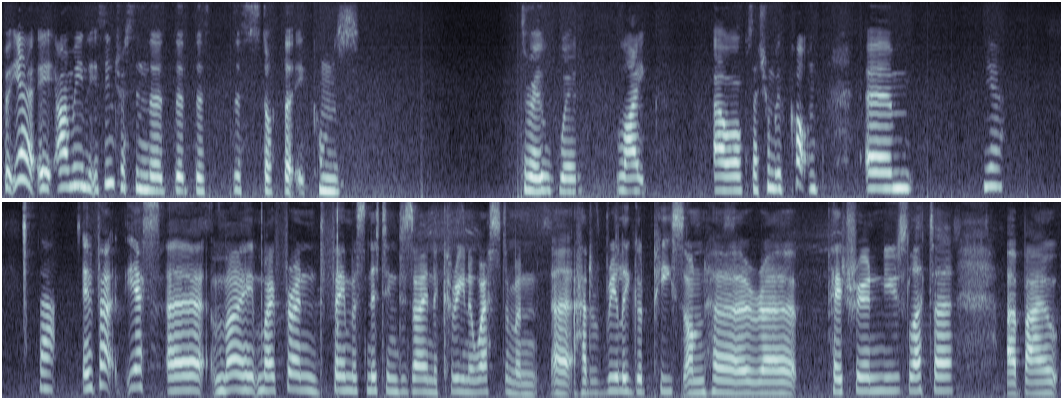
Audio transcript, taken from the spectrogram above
but yeah, it, I mean, it's interesting the, the the the stuff that it comes through with, like our obsession with cotton. Um, yeah, that. In fact, yes, uh, my my friend, famous knitting designer Karina Westermann, uh, had a really good piece on her uh, Patreon newsletter about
